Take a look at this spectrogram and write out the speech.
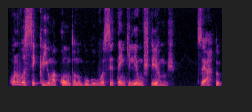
Quando você cria uma conta no Google, você tem que ler uns termos, certo?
